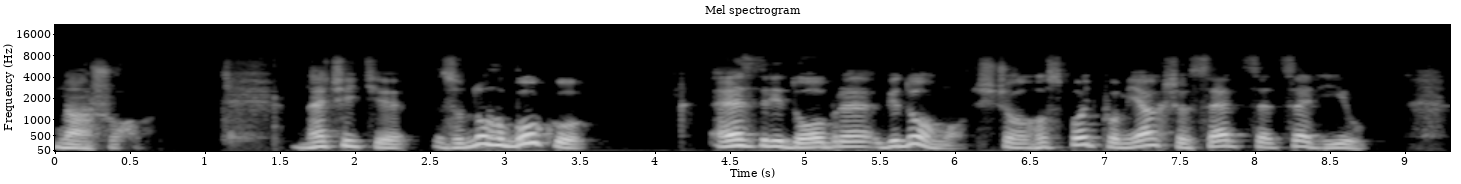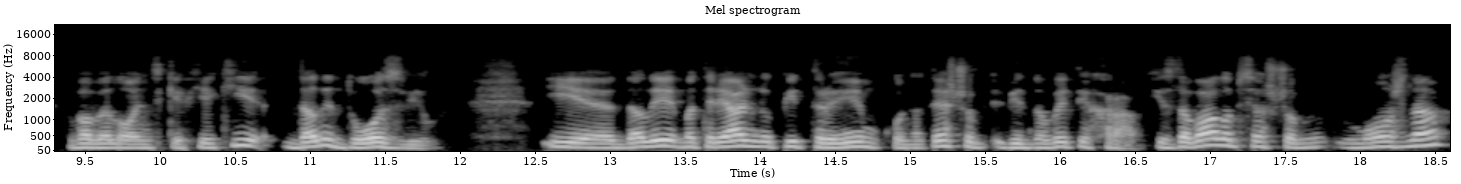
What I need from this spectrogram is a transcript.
нашого. Значить, з одного боку, Ездрі добре відомо, що Господь пом'якшив серце царів вавилонських, які дали дозвіл і дали матеріальну підтримку на те, щоб відновити храм. І здавалося що можна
